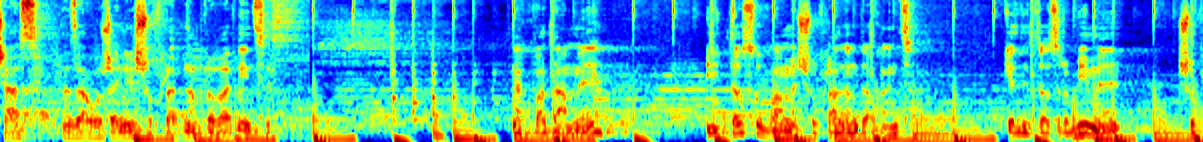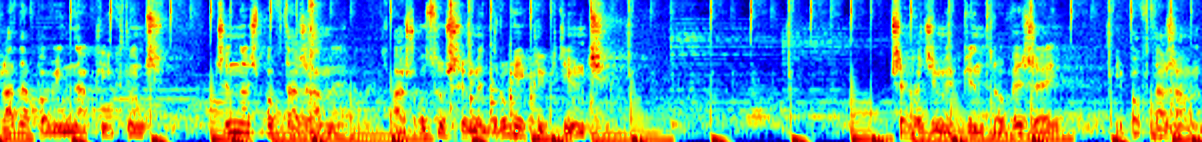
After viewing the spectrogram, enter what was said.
Czas na założenie szuflad na prowadnicy. Nakładamy i dosuwamy szufladę do końca. Kiedy to zrobimy, szuflada powinna kliknąć. Czynność powtarzamy, aż usłyszymy drugie kliknięcie. Przechodzimy piętro wyżej i powtarzamy.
